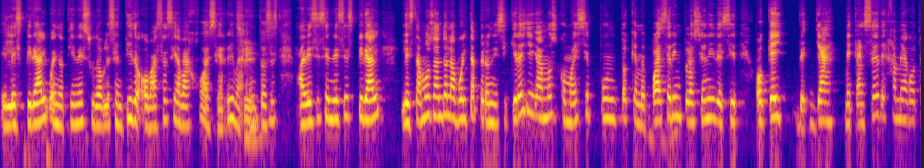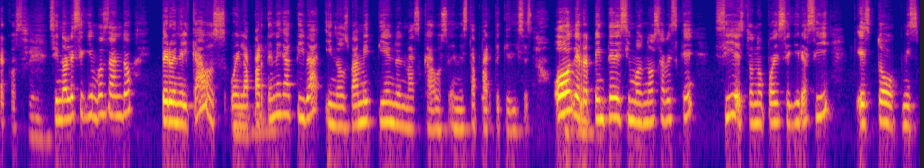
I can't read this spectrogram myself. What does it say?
el espiral, bueno, tiene su doble sentido, o vas hacia abajo o hacia arriba. Entonces, a veces en ese espiral le estamos dando la vuelta, pero ni siquiera llegamos como a ese punto que me pueda hacer implosión y decir, ok, ya, me cansé, déjame hago otra cosa. Si no le seguimos dando, pero en el caos o en la parte negativa y nos va metiendo en más caos en esta parte que dices. O de repente decimos, no, ¿sabes qué? Sí, esto no puede seguir así, esto, mis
